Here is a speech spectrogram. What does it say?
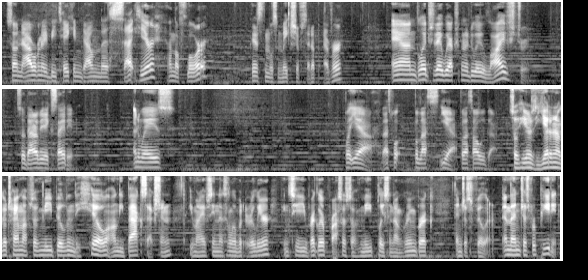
So now we're going to be taking down this set here on the floor. It's the most makeshift setup ever. And later today, we're actually going to do a live stream. So that'll be exciting. Anyways. But yeah, that's what, but that's, yeah, but that's all we got. So here's yet another time lapse of me building the hill on the back section. You might have seen this a little bit earlier. You can see the regular process of me placing down green brick, then just filler, and then just repeating.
